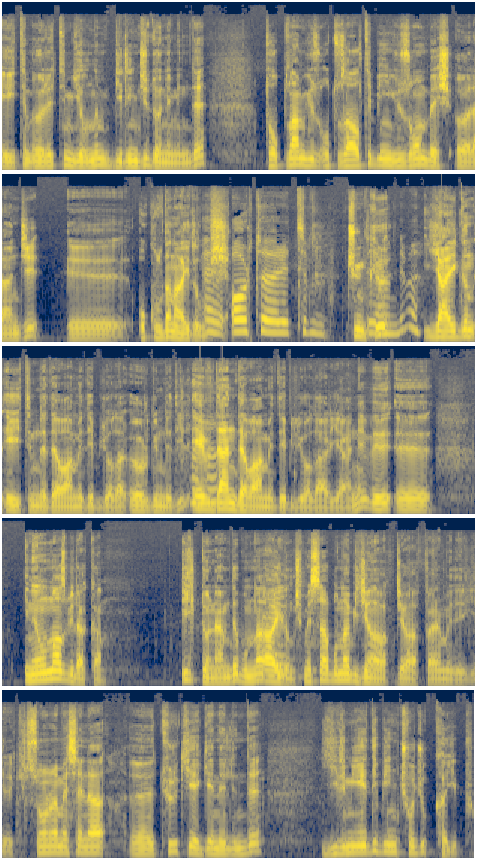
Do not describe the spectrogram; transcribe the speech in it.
eğitim öğretim yılının birinci döneminde toplam 136.115 öğrenci e, okuldan ayrılmış. Evet, orta öğretim Çünkü diyen, değil mi? yaygın eğitimde devam edebiliyorlar. Örgünde değil, Hı -hı. evden devam edebiliyorlar yani ve e, inanılmaz bir rakam. İlk dönemde bunlar evet. ayrılmış. Mesela buna bir cevap, cevap vermeleri gerekir. Sonra mesela e, Türkiye genelinde 27 bin çocuk kayıp.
